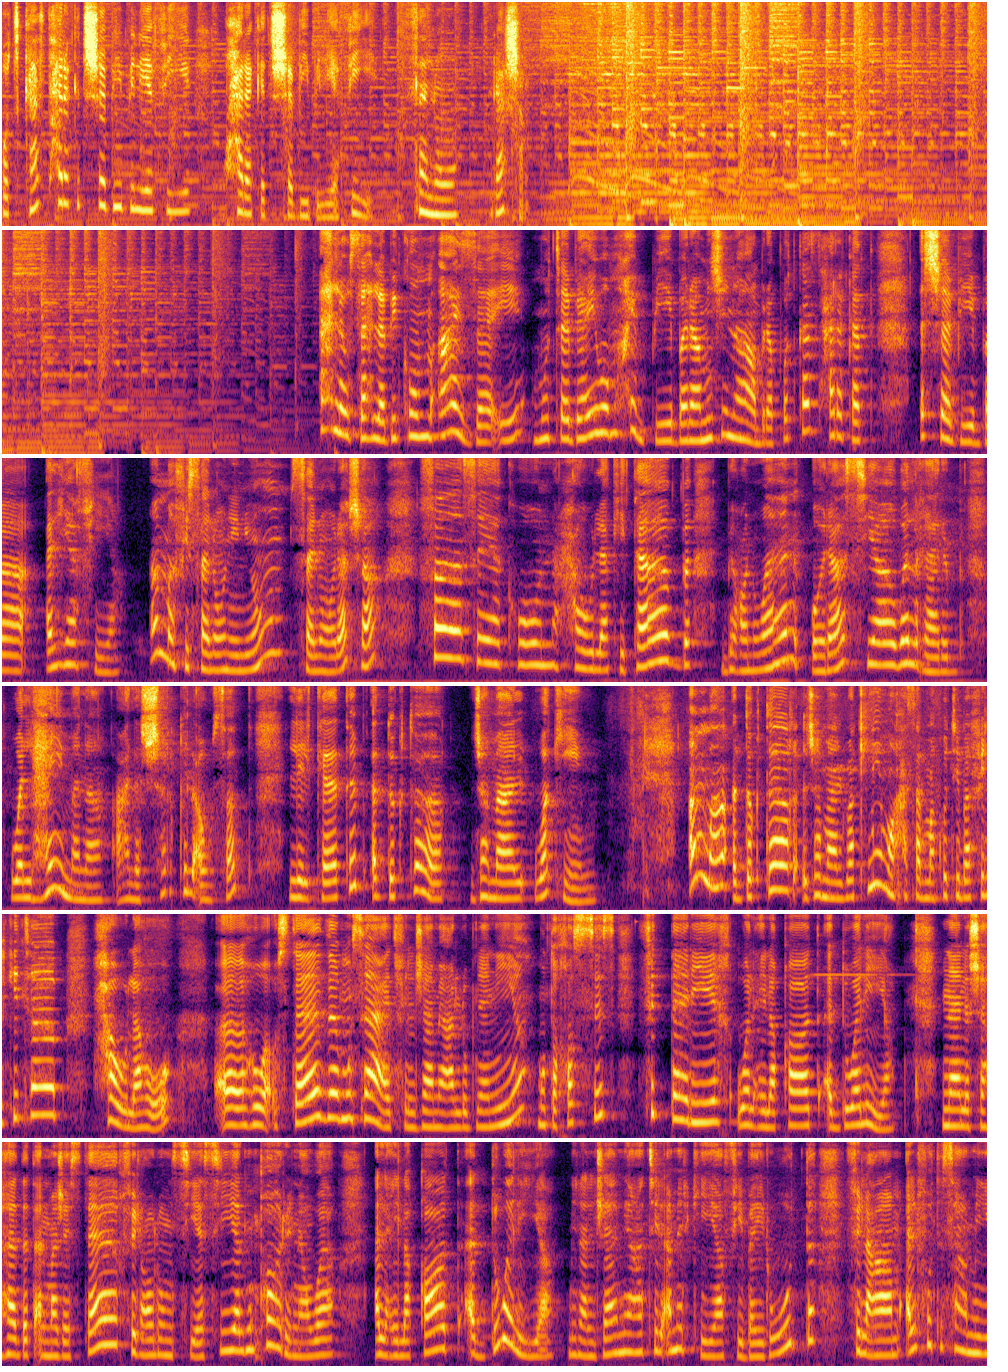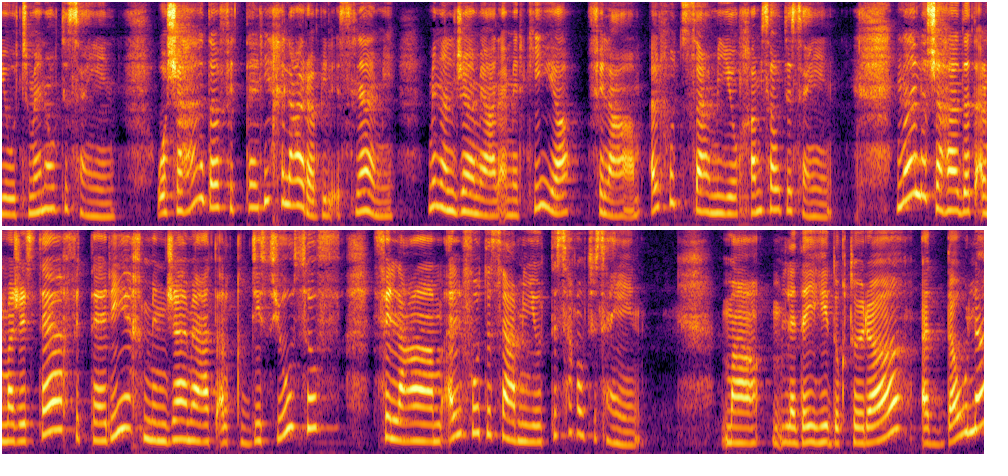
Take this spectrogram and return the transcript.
بودكاست حركة الشبيب اليافية وحركة الشبيب اليافية سالون رشا أهلا وسهلا بكم أعزائي متابعي ومحبي برامجنا عبر بودكاست حركة الشبيبة اليافية. أما في صالون اليوم صالون رشا فسيكون حول كتاب بعنوان أوراسيا والغرب والهيمنة على الشرق الأوسط للكاتب الدكتور جمال وكيم. أما الدكتور جمال وكيم وحسب ما كتب في الكتاب حوله هو أستاذ مساعد في الجامعة اللبنانية متخصص في التاريخ والعلاقات الدولية. نال شهادة الماجستير في العلوم السياسية المقارنة والعلاقات الدولية من الجامعة الأمريكية في بيروت في العام 1998 وشهادة في التاريخ العربي الإسلامي من الجامعة الأمريكية في العام 1995 نال شهادة الماجستير في التاريخ من جامعة القديس يوسف في العام 1999 مع لديه دكتوراه الدولة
